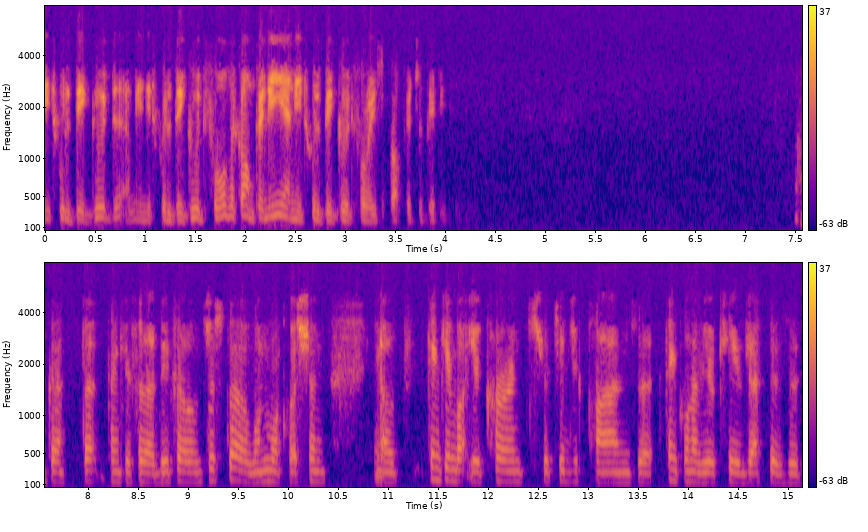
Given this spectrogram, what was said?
it will be good for the company, and it will be good for its profitability. Okay. Thank you for that detail. Just one more question. Thinking about your current strategic plans, uh, I think one of your key objectives is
